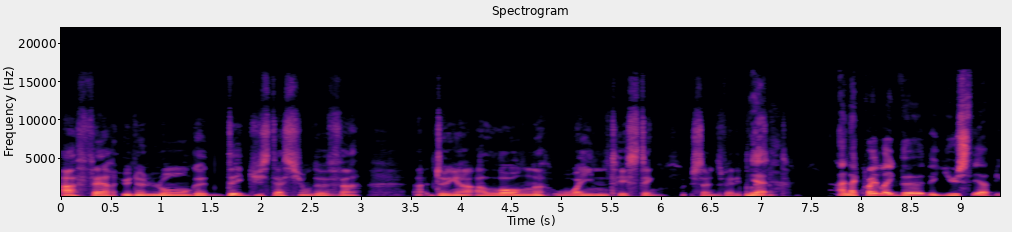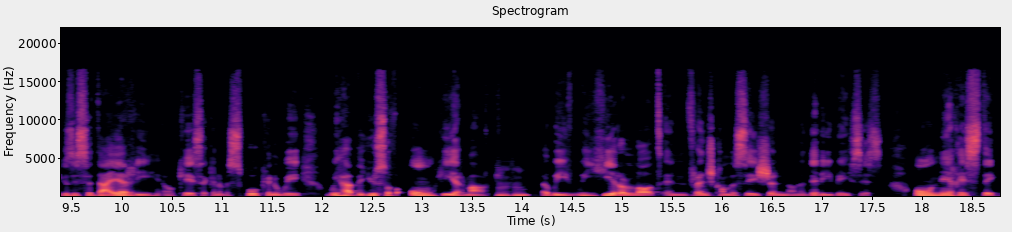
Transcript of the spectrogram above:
à faire une longue dégustation de vin, doing a, a long wine tasting, which sounds very Yeah. And I quite like the, the use there because it's a diary. Okay, it's a kind of a spoken way. We have the use of on here, Marc. Mhm. Uh, we, we hear a lot in French conversation on a daily basis. On est resté.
